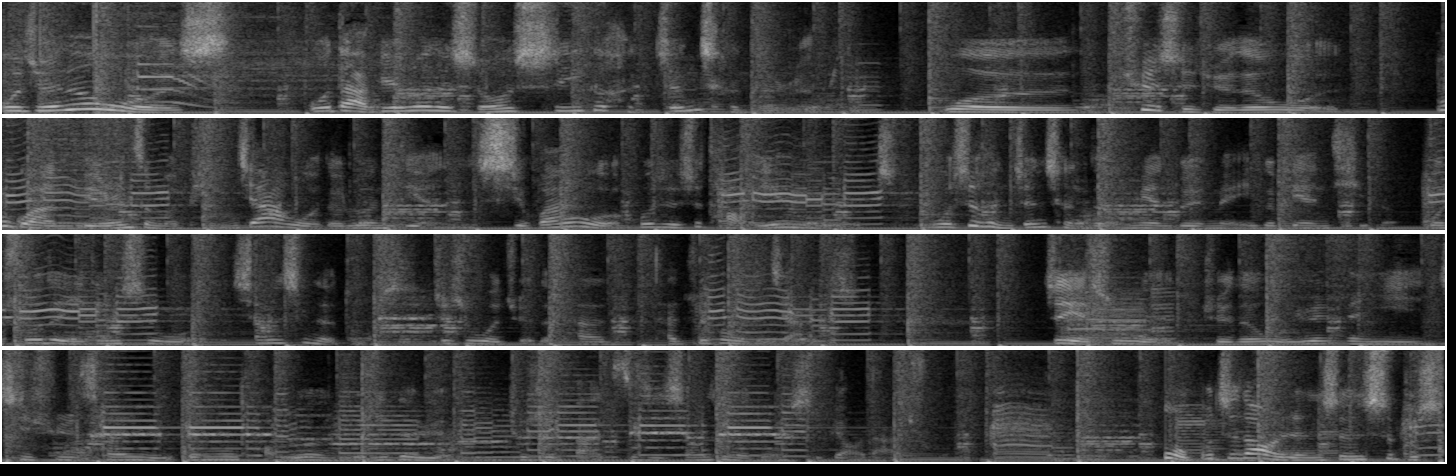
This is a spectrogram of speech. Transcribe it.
我觉得我是我打辩论的时候是一个很真诚的人，我确实觉得我不管别人怎么评价我的论点，喜欢我或者是讨厌我，我是很真诚的面对每一个辩题的。我说的一定是我相信的东西，这是我觉得它它最后的价值，这也是我觉得我愿意继续参与公共讨论唯一的原因，就是把自己相信的东西表达出。我不知道人生是不是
